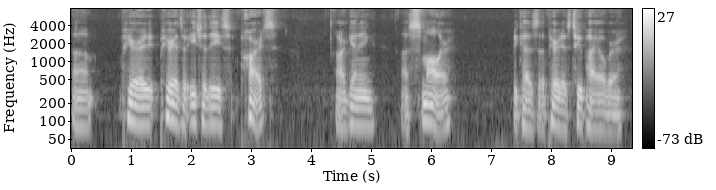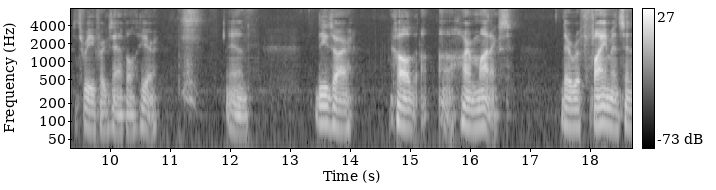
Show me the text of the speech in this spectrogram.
um, period, periods of each of these parts are getting uh, smaller because the period is 2 pi over 3, for example, here. And these are called uh, harmonics. They're refinements in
